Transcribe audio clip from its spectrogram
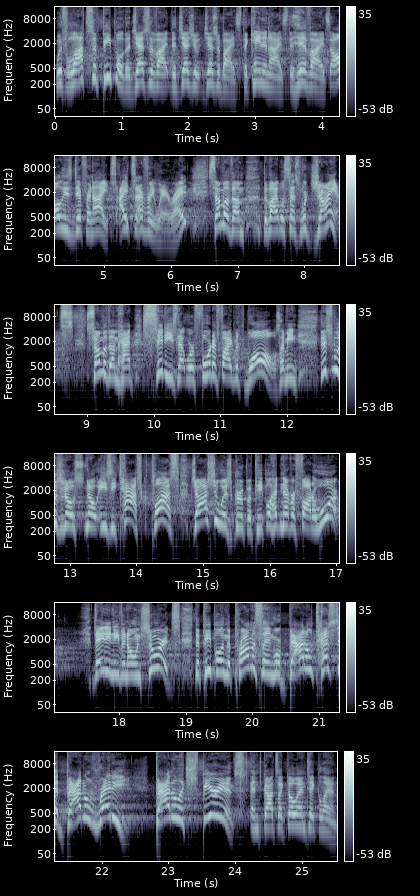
With lots of people the Jezebite, the Jezebites, the Canaanites, the Hivites, all these different ites, ites everywhere, right? Some of them, the Bible says, were giants. Some of them had cities that were fortified with walls. I mean, this was no, no easy task. Plus, Joshua's group of people had never fought a war. They didn't even own swords. The people in the promised land were battle tested, battle ready, battle experienced. And God's like, go in, take the land.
